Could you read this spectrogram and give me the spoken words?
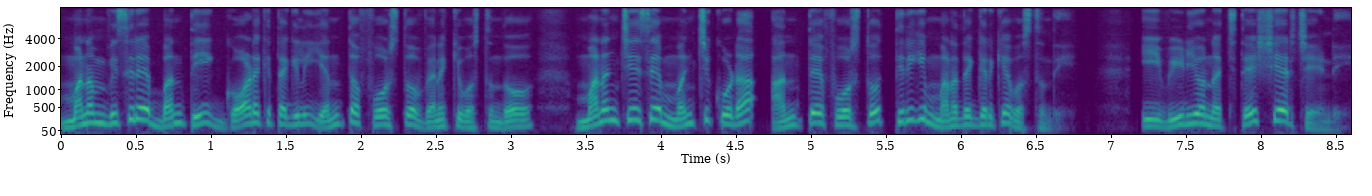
మనం విసిరే బంతి గోడకి తగిలి ఎంత ఫోర్స్తో వెనక్కి వస్తుందో మనం చేసే మంచి కూడా అంతే ఫోర్స్తో తిరిగి మన దగ్గరికే వస్తుంది. ఈ వీడియో నచ్చితే షేర్ చేయండి.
